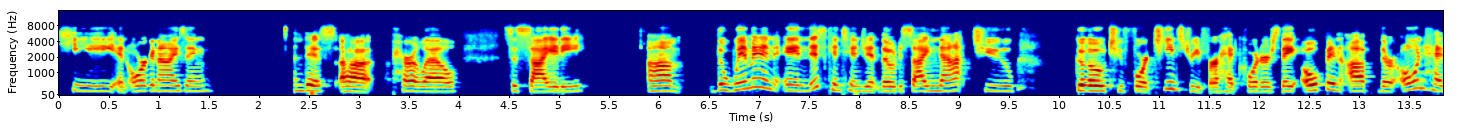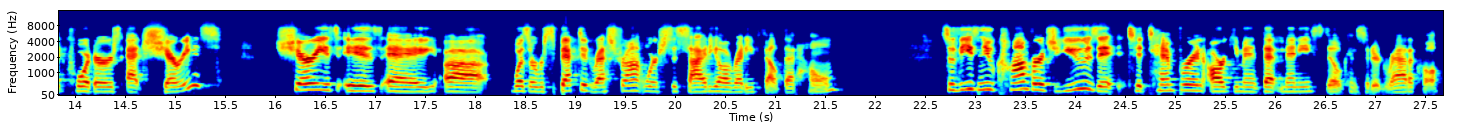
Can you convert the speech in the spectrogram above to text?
key in organizing this uh, parallel society. Um, the women in this contingent, though, decide not to go to 14th Street for headquarters. They open up their own headquarters at Sherry's. Sherry's is a uh, was a respected restaurant where society already felt at home. So these new converts use it to temper an argument that many still considered radical.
